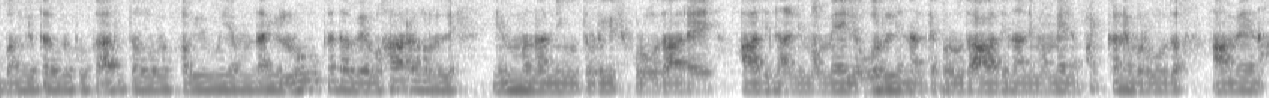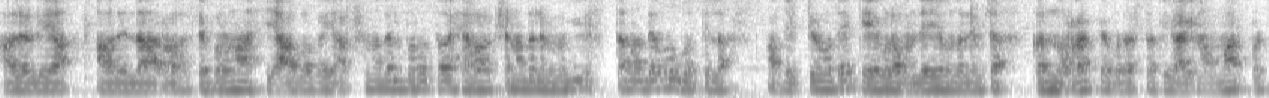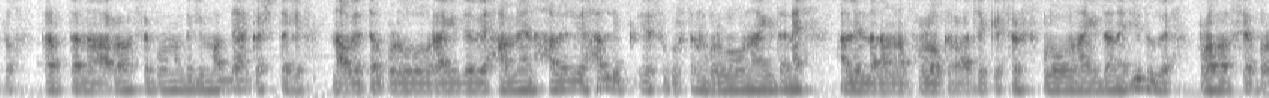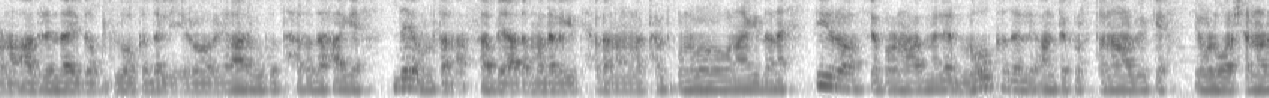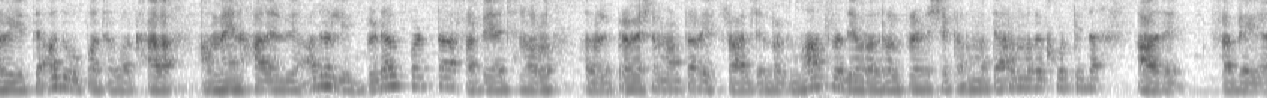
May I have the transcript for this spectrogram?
ಬಂಗ್ಲೆ ತಗೋಬೇಕು, ಕಾರು ತಗೋಬೇಕು ಅವಿವು ಎಂಬುದಾಗಿ ಲೋಕದ ವ್ಯವಹಾರಗಳಲ್ಲಿ ನಿಮ್ಮನ್ನು ನೀವು ತೊಡಗಿಸಿಕೊಳ್ಳುವುದಾದರೆ ಆ ದಿನ ನಿಮ್ಮ ಮೇಲೆ ಉರುಳಿನಂತೆ ಬರುವುದು, ಆ ದಿನ ನಿಮ್ಮ ಮೇಲೆ ಪಕ್ಕನೆ ಬರುವುದು. Amen, hallelujah. ಆದ್ರಿಂದ ರಹಸ್ಯ ಬರೋಣ, ಯಾವಾಗ, ಯಾವ ಕ್ಷಣದಲ್ಲಿ ಬರುತ್ತೋ, ಯಾವ ಕ್ಷಣದಲ್ಲಿ ಮುಗಿಸ್ತಾನೋ ದೇವರು ಗೊತ್ತಿಲ್ಲ. ಅದಿಟ್ಟಿರುವುದೇ ಕೇವಲ ಒಂದೇ ಒಂದು ನಿಮಿಷ. ಕಣ್ಣು ರಪ್ಪೆ ಬಿಡೋಷ್ಟೊತ್ತಿಗಾಗಿ ನಾವು ಮಾರ್ಪಟ್ಟು ಕರ್ತನ ರಹಸ್ಯ ಭವನದಲ್ಲಿ ಮಧ್ಯಾಕಾಶದಲ್ಲಿ ನಾವು ಎತ್ತಲ್ಪಡುವವರಾಗಿದ್ದೇವೆ. ಆಮೇನ್ ಹಾಲಲ್ಲಿ ಹಲ್ಲಿ ಯೇಸು ಕ್ರಿಸ್ತನ ಬರುವವನಾಗಿದ್ದಾನೆ. ಅಲ್ಲಿಂದ ನಮ್ಮನ್ನು ಪರಲೋಕ ರಾಜ್ಯಕ್ಕೆ ಸೇರಿಸಿಕೊಳ್ಳುವವನಾಗಿದ್ದಾನೆ. ಇದುವೇ ರಹಸ್ಯ ಪರ್ಣ ಆದ್ರಿಂದ ಇದು ಲೋಕದಲ್ಲಿ ಇರೋರು ಯಾರಿಗೂ ಗೊತ್ತಾಗದ ಹಾಗೆ ದೇವರು ತನ್ನ ಸಭೆಯಾದ ಮೊದಲ ಇತಿಹಾದ ನಮ್ಮನ್ನು ಕರೆದುಕೊಂಡು ಹೋಗುವವನಾಗಿದ್ದಾನೆ. ಈ ರಹಸ್ಯ ಪೂರ್ಣ ಆದ್ಮೇಲೆ ಲೋಕದಲ್ಲಿ ಅಂತ್ಯಕ್ರಿಸ್ತನ ಆಳ್ವಿಕೆ ಏಳು ವರ್ಷ ನಡೆಯುತ್ತೆ. ಅದು ಉಪದ್ರವ ಕಾಲ. ಆಮೇನ್. ಹಾಲಲ್ಲಿ ಅದರಲ್ಲಿ ಬಿಡಲ್ಪಟ್ಟ ಸಭೆಯ ಜನರು ಅದರಲ್ಲಿ ಪ್ರವೇಶ ಮಾಡ್ತಾರೆ. ಇಸ್ರಾಲ್ ಜನರಿಗೆ ಮಾತ್ರ ದೇವರು ಅದರಲ್ಲಿ ಪ್ರವೇಶಕ್ಕೆ ಅನುಮತಿ ಆರಂಭದ ಕೊಟ್ಟಿದ್ದ. ಆದರೆ ಸಭೆಯ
